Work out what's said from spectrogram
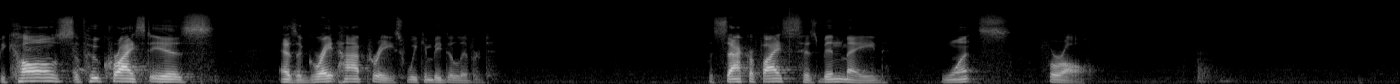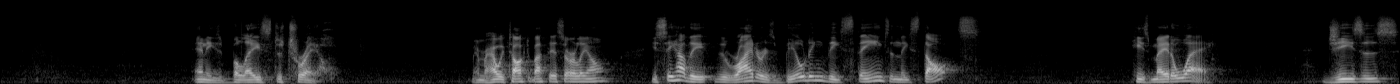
Because of who Christ is as a great high priest, we can be delivered. The sacrifice has been made once for all. And he's blazed a trail. Remember how we talked about this early on? You see how the, the writer is building these themes and these thoughts? He's made a way. Jesus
